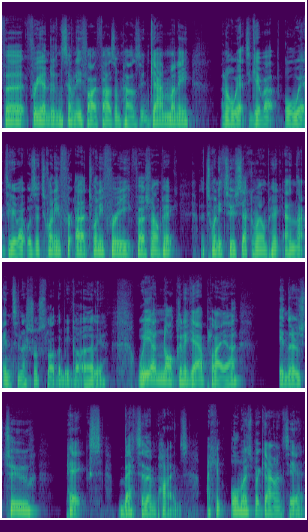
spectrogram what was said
for three hundred and seventy-five thousand pounds in GAM money, and all we had to give up, all we had to give up was a 20, uh, 23 first round pick, a 22 second round pick, and that international slot that we got earlier. We are not going to get a player in those two picks better than Pines. I can almost but guarantee it.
